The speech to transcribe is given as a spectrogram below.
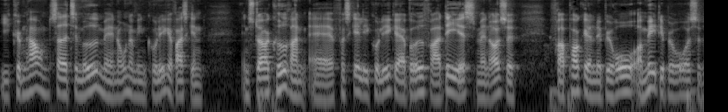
i København. Sad jeg til møde med nogle af mine kollegaer, faktisk en, en større kødrand af forskellige kollegaer, både fra DS, men også fra pågældende bureau og mediebyrå osv.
